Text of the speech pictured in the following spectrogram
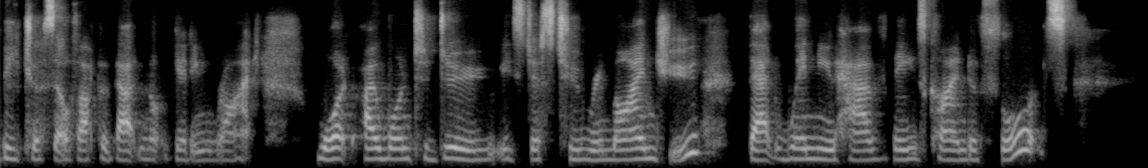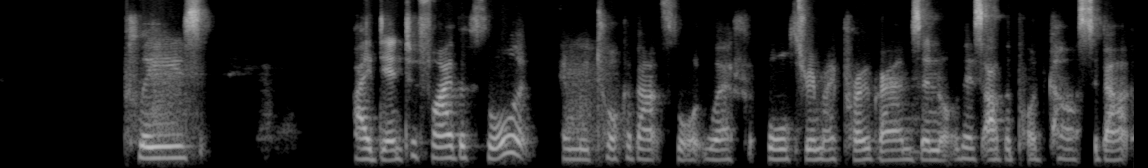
beat yourself up about not getting right. What I want to do is just to remind you that when you have these kind of thoughts, please identify the thought. And we talk about thought work all through my programs. And there's other podcasts about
